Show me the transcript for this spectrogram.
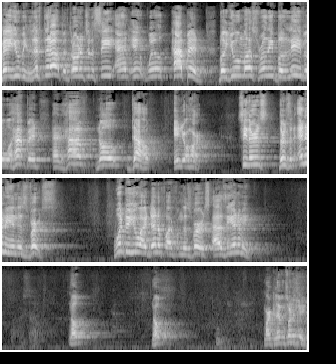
May you be lifted up and thrown into the sea, and it will happen. But you must really believe it will happen and have no doubt in your heart. See, there's there's an enemy in this verse. What do you identify from this verse as the enemy? Nope. Nope. Mark 11, 23.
